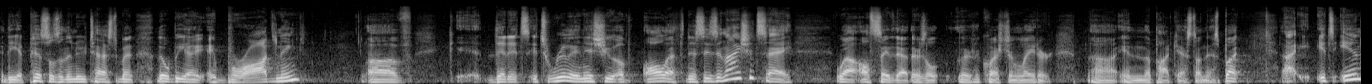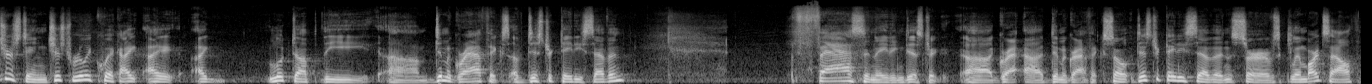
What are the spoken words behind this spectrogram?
the epistles of the New Testament, there'll be a, a broadening of that it's it's really an issue of all ethnicities, and I should say. Well, I'll save that. There's a there's a question later uh, in the podcast on this, but it's interesting. Just really quick, I, I I looked up the um, demographics of District 87. Fascinating district uh, gra- uh, demographics. So, District 87 serves Glenbard South,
